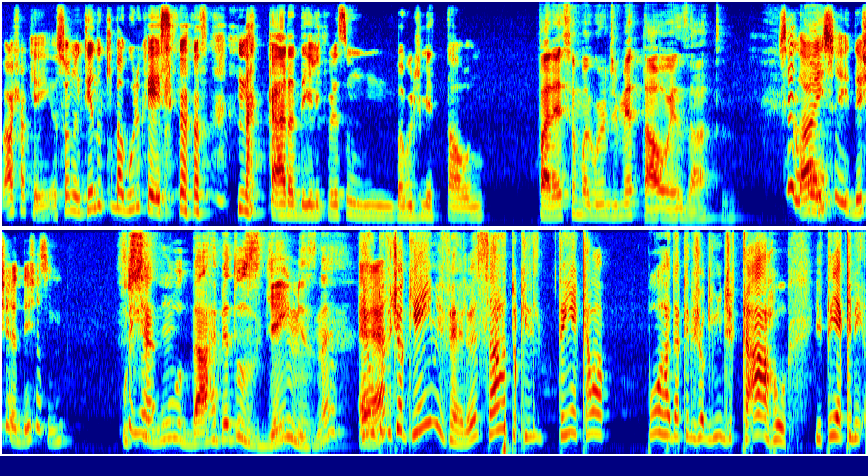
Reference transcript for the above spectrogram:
eu acho ok. Eu só não entendo que bagulho que é esse na cara dele, que parece um bagulho de metal. Parece um bagulho de metal, exato. Sei lá, Pô. é isso aí, deixa, deixa assim. O Sim, é. segundo Darby é dos games, né? É, um É? do videogame, velho. Exato, que ele tem aquela porra daquele joguinho de carro e tem aquele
